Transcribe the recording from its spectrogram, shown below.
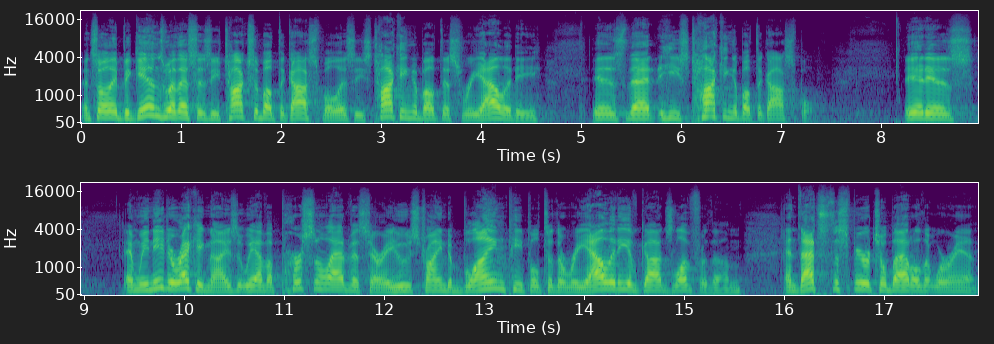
And so it begins with us as he talks about the gospel, as he's talking about this reality. is that he's talking about the gospel. It is, and we need to recognize that we have a personal adversary who's trying to blind people to the reality of God's love for them, and that's the spiritual battle that we're in.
